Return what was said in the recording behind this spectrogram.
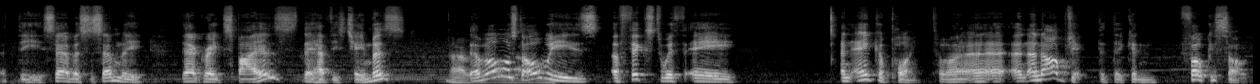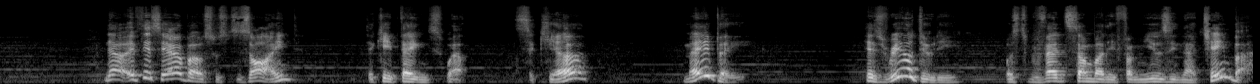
at the Cerberus Assembly, they're great spires. They have these chambers. Uh, They're almost always affixed with a an anchor point or a, a- an, an object that they can focus on. Now, if this Erebos was designed to keep things, well, secure, maybe his real duty was to prevent somebody from using that chamber.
